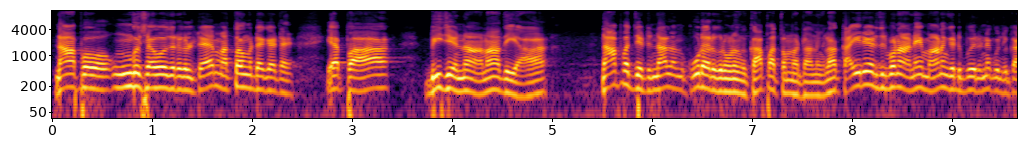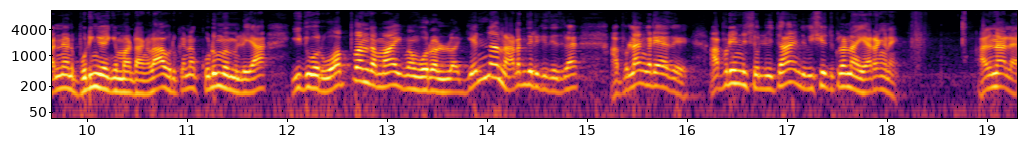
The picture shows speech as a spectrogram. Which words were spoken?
நான் அப்போ உங்கள் சகோதரர்கள்ட்ட மற்றவங்ககிட்ட கேட்டேன். ஏப்பா பிஜே என்ன அனாதையா? நாற்பத்தெட்டு நாள் அந்த கூட இருக்கிறவனுங்க காப்பாற்ற மாட்டானுங்களா? கயிறு எடுத்துகிட்டு போனால் அனே மானம் கெட்டு போயிருந்தே கொஞ்சம் கண்ணு பிடுங்கி வைக்க மாட்டாங்களா? அவருக்கு என்ன குடும்பம் இல்லையா? இது ஒரு ஒப்பந்தமாக இவன் ஒரு என்ன நடந்திருக்குது இதில்? அப்படிலாம் கிடையாது. அப்படின்னு சொல்லி தான் இந்த விஷயத்துக்குள்ளே நான் இறங்கினேன். அதனால்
